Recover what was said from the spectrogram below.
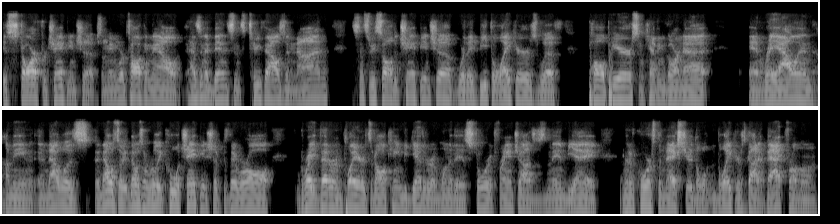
is starved for championships. I mean, we're talking now, hasn't it been since 2009 since we saw the championship where they beat the Lakers with Paul Pierce and Kevin Garnett and Ray Allen. I mean, and that was and that was a that was a really cool championship because they were all great veteran players that all came together at one of the historic franchises in the NBA. And then, of course, the next year the, the Lakers got it back from them.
